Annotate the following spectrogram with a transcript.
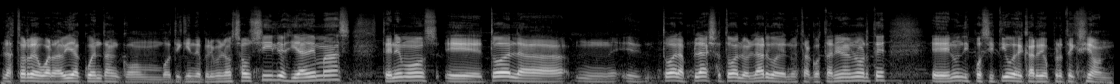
las torres de guardavida cuentan con botiquín de primeros auxilios y además tenemos toda, la, mm, toda la playa, todo a lo largo de nuestra costanera norte, en un dispositivo de cardioprotección.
